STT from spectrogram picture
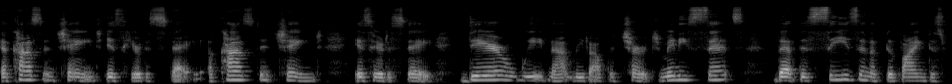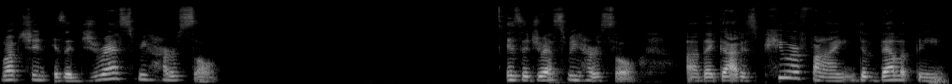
a constant change is here to stay. A constant change is here to stay. Dare we not leave out the church? Many sense that this season of divine disruption is a dress rehearsal. Is a dress rehearsal uh, that God is purifying, developing,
